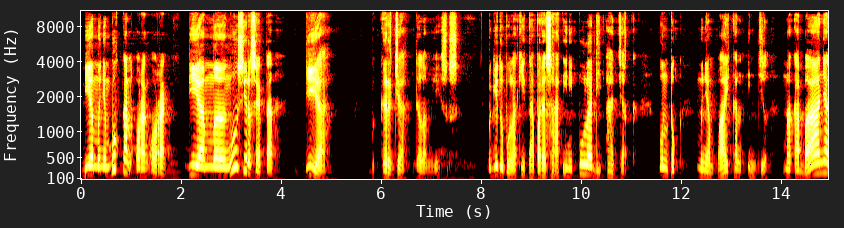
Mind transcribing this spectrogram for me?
dia menyembuhkan orang-orang, dia mengusir setan, dia bekerja dalam Yesus. Begitu pula kita pada saat ini pula diajak untuk menyampaikan Injil. Maka banyak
